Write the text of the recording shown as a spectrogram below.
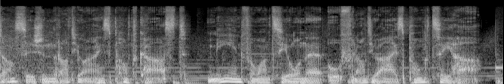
Das ist ein Radio 1 Podcast. Mehr Informationen auf radio1.ch.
